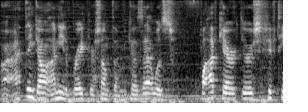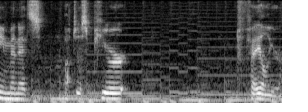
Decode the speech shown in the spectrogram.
Alright, I think I, I need a break or something because that was five characters, 15 minutes of just pure failure.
